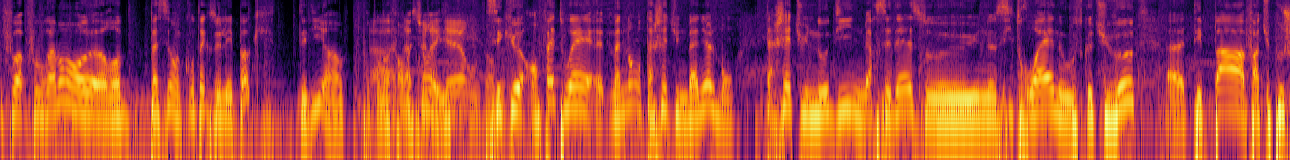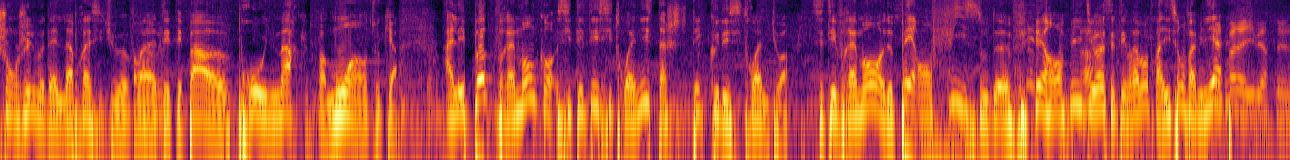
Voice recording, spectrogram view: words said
faut, faut vraiment repasser dans le contexte de l'époque. T'es dit, hein, pour ton Ah, information. c'est de- que en fait ouais euh, maintenant t'achètes une bagnole bon t'achètes une Audi une Mercedes euh, une Citroën ou ce que tu veux euh, t'es pas enfin tu peux changer le modèle d'après si tu veux enfin, voilà, Ah oui. t'es pas euh, pro une marque enfin moins en tout cas à l'époque vraiment quand si t'étais citroëniste t'achetais que des Citroën tu vois c'était vraiment de père en fils ou de père en fille Ah. tu vois c'était vraiment tradition familiale pas la liberté. de-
